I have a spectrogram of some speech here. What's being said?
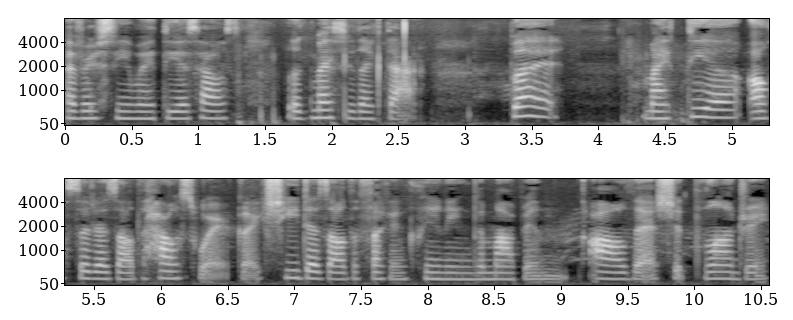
ever seen my Tia's house look messy like that. But my Tia also does all the housework. Like she does all the fucking cleaning, the mopping, all that shit, the laundry.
